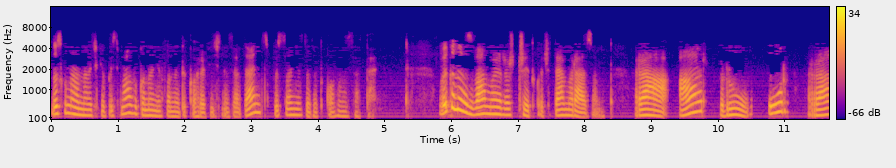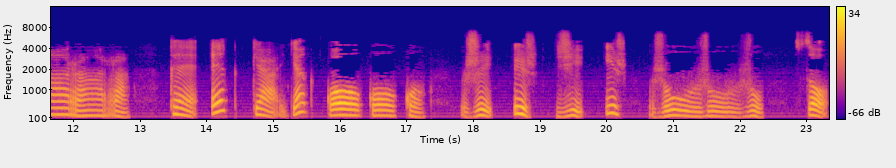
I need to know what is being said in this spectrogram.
Досконало навички письма, виконання фонетико-графічних завдань, списання додаткових завдань. Виконали з вами розчитку. Читаємо разом. Ра, ар, ру, ур, ра, жу, жу, жу. Со,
